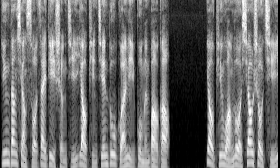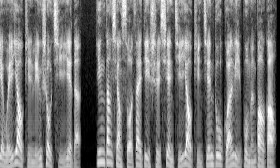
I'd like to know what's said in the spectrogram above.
应当向所在地省级药品监督管理部门报告。药品网络销售企业为药品零售企业的，应当向所在地市县级药品监督管理部门报告。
